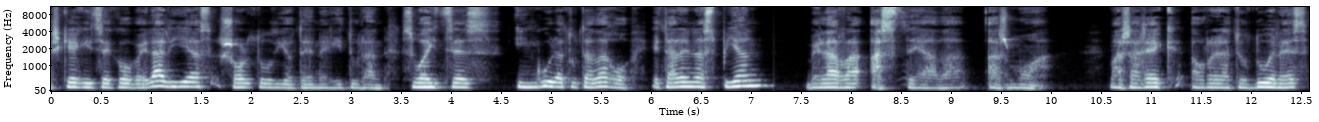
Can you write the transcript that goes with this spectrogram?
eskegitzeko berariaz sortu dioten egituran. Zuaitzez inguratuta dago eta haren azpian belarra aztea da asmoa. Masagek aurreratu duenez,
